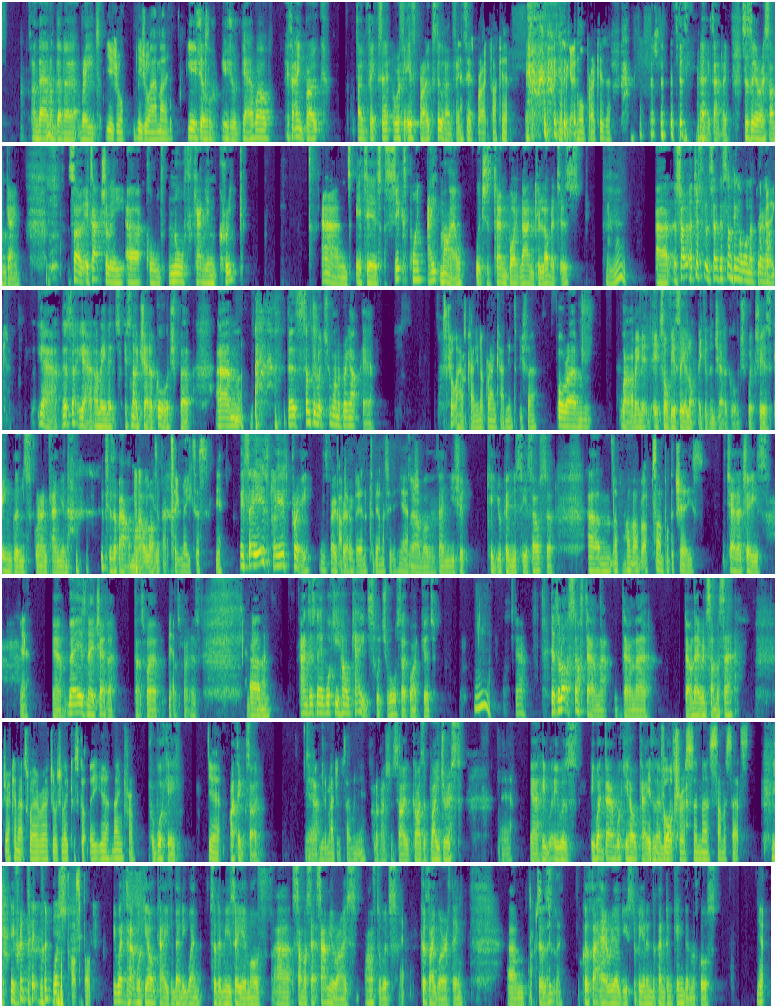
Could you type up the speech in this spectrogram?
and then I'm going to read Usual, usual ammo. usual, usual. Yeah, well, if it ain't broke, don't fix it. Or if it is broke, still don't fix If it's broke, fuck it. Never getting more broke, is it? yeah, exactly. It's a zero sum game. So it's actually uh, called North Canyon Creek, and it is 6.8 mile, which is 10.9 kilometers. Mm, Uh, so I just so there's something I want to bring up. Yeah, there's a, yeah. I mean, it's it's no Cheddar Gorge, but um, there's something which I want to bring up here It's Slaughterhouse Canyon, not Grand Canyon, to be fair. for. Um, well, I mean, it, it's obviously a lot bigger than Cheddar Gorge, which is England's Grand Canyon, which is about a mile long. It's about two meters. Yeah, It's it is it is pretty. It's very I've never pretty. been, to be honest with you. Yeah, Yeah, well, then you should keep your opinions to yourself, sir. Um, I've, I've, I've sampled the cheese. Cheddar cheese. Yeah. yeah. There is near Cheddar. That's where. Yeah. That's where it is. Um, and it's near Wookey Hole Caves, which are also quite good. Mm. Yeah, there's a lot of stuff down that down there, down there in Somerset Do you reckon that's where uh, George Lucas got the uh, name from? From Wookie. Yeah, I think so. yeah, you'd imagine so, wouldn't you? I'd imagine so. Guy's a plagiarist. Yeah, Yeah, he he was. He went down Wookey Hole Caves and then watched, Fortress and uh, Somerset's he went, went watched hotspot. He went down Wookey Hole Cave and then he went to the Museum of uh, Somerset Samurais afterwards Yeah. because they were a thing. Um, because that area used to be an independent kingdom, of course. Yep.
